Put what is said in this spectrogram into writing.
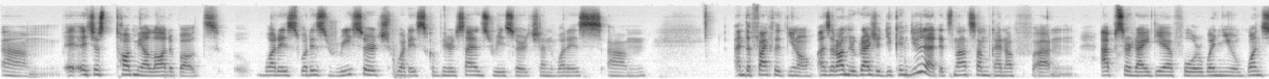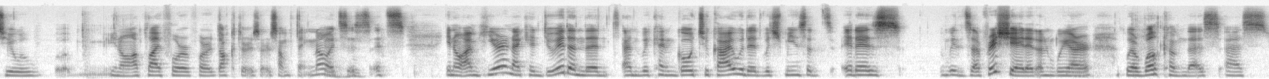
Um, it, it, just taught me a lot about what is what is research, what is computer science research, and what is um, and the fact that you know as an undergraduate you can do that. It's not some kind of um, absurd idea for when you once you you know apply for for doctors or something. No, mm-hmm. it's, it's it's you know I'm here and I can do it, and then and we can go to CHI with it, which means that it is it's appreciated and we are we are welcomed as as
